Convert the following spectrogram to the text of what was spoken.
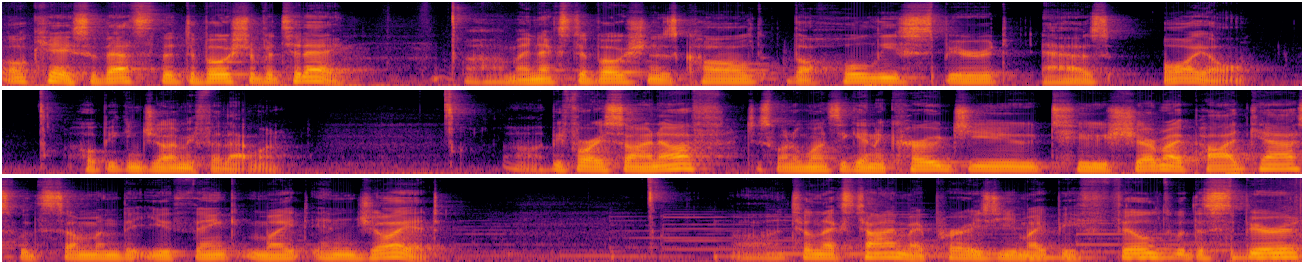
Okay, so that's the devotion for today. Uh, my next devotion is called The Holy Spirit as Oil. Hope you can join me for that one. Uh, before I sign off, just want to once again encourage you to share my podcast with someone that you think might enjoy it. Uh, until next time, I pray you might be filled with the Spirit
